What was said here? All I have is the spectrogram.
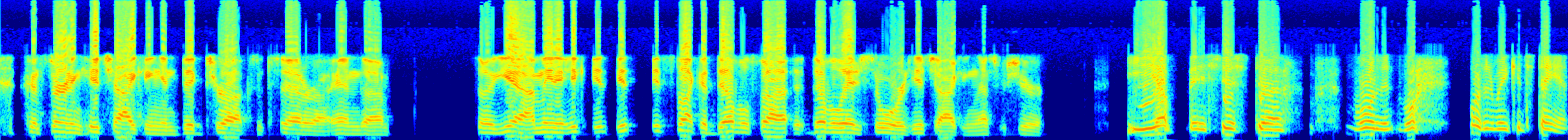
concerning hitchhiking and big trucks, etc. And um, so, yeah, I mean, it it, it it's like a double side, double edged sword hitchhiking. That's for sure. Yep, it's just uh, more than more, more than we can stand.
